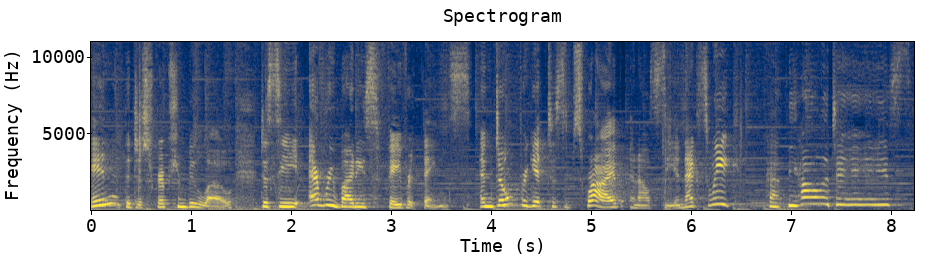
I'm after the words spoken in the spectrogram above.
in the description below to see everybody's favorite things. And don't forget to subscribe and I'll see you next week. Happy holidays!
